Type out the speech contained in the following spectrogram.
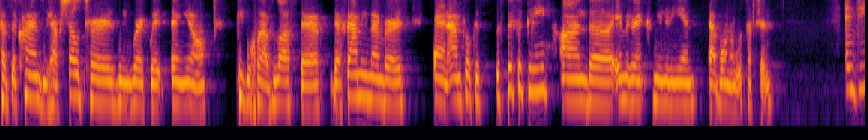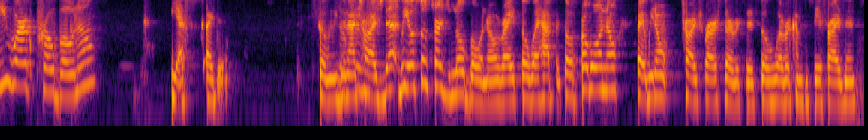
types of crimes. We have shelters. We work with, and you know, people who have lost their their family members. And I'm focused specifically on the immigrant community and that vulnerable section. And do you work pro bono? Yes, I do. So we So do not charge that. We also charge low bono, right? So what happens? So pro bono, right? We don't charge for our services. So whoever comes to Safe Horizon,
